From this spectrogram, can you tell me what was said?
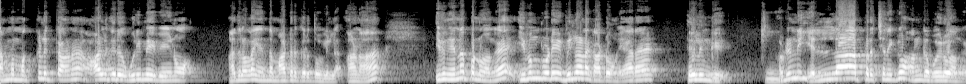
நம்ம மக்களுக்கான ஆள்கிற உரிமை வேணும். அதுலலாம் எந்த மாற்று கருத்தும் இல்லை. ஆனா இவங்க என்ன பண்ணுவாங்க? இவங்களுடைய வில்லனை காட்டுவாங்க. யார? தெலுங்கு. அப்படின்னு எல்லா பிரச்சனைக்கும் அங்க போயிடுவாங்க.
